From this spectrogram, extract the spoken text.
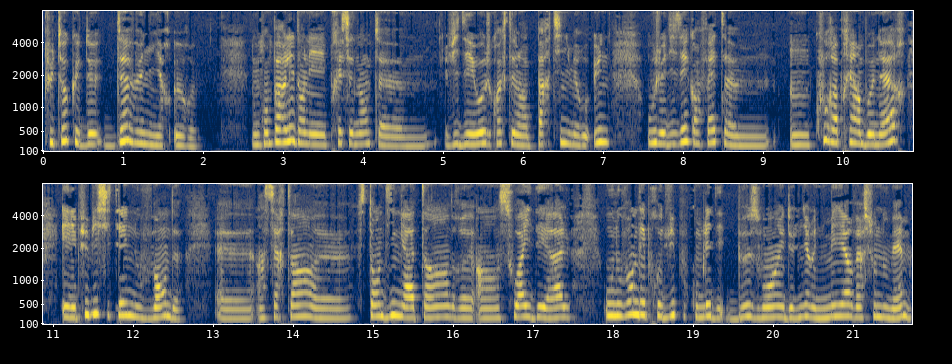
plutôt que de devenir heureux. Donc on parlait dans les précédentes euh, vidéos, je crois que c'était dans la partie numéro 1, où je disais qu'en fait euh, on court après un bonheur et les publicités nous vendent euh, un certain standing à atteindre, un soi idéal, ou nous vendent des produits pour combler des besoins et devenir une meilleure version de nous-mêmes,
